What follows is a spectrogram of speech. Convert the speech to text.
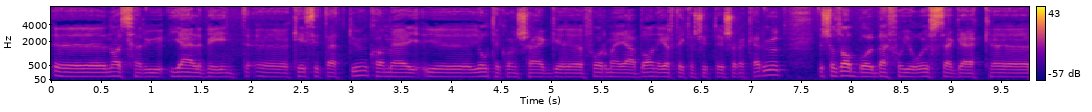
ö, nagyszerű jelvényt ö, készítettünk, amely ö, jótékonyság formájában értékesítésre került, és az abból befolyó összegek ö,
